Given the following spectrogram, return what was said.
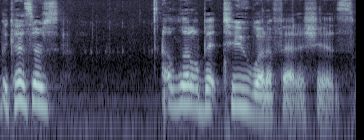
because there's a little bit to what a fetish is.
